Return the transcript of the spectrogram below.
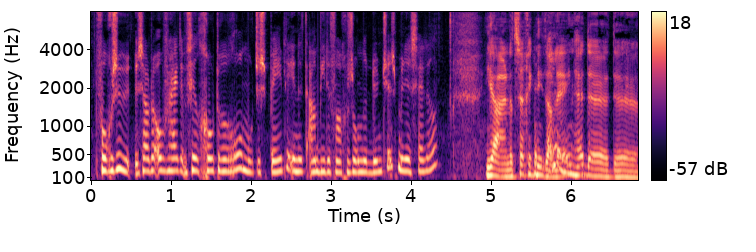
volgens u zou de overheid een veel grotere rol moeten spelen in het aanbieden van gezonde lunches, meneer Seidel? Ja, en dat zeg ik niet alleen. Hè. De, de,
